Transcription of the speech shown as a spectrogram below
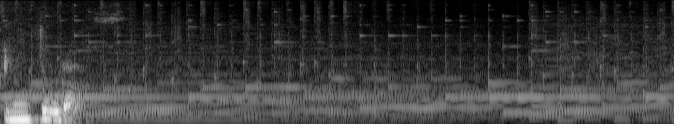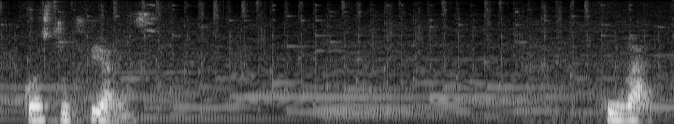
Pinturas. Construcciones. Jugar.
